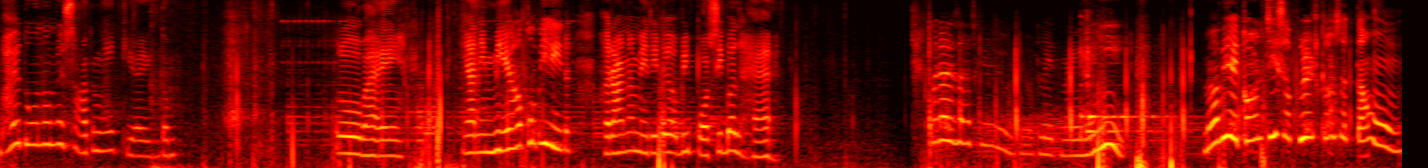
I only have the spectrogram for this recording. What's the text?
भाई, दोनों ने साथ में ही किया एकदम। ओ भाई, यानी मिया को भी हराना मेरे लिए अभी पॉसिबल है। पर आज की वीडियो के लिए इतना ही मैं अभी और चीज़ अपग्रेड कर सकता हूँ।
